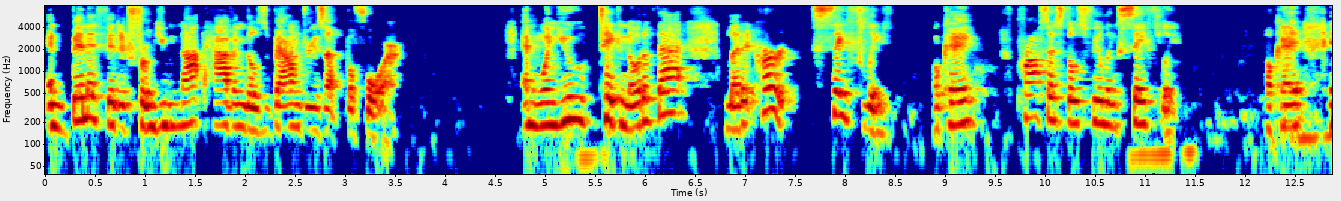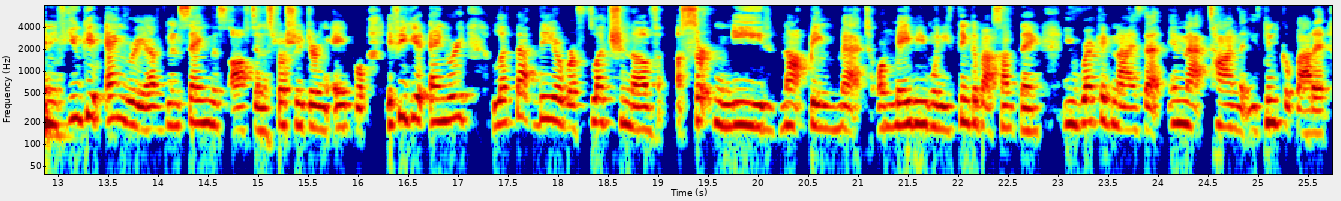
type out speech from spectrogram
and benefited from you not having those boundaries up before. And when you take note of that, let it hurt safely. Okay. Process those feelings safely. Okay. And if you get angry, I've been saying this often, especially during April. If you get angry, let that be a reflection of a certain need not being met. Or maybe when you think about something, you recognize that in that time that you think about it,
